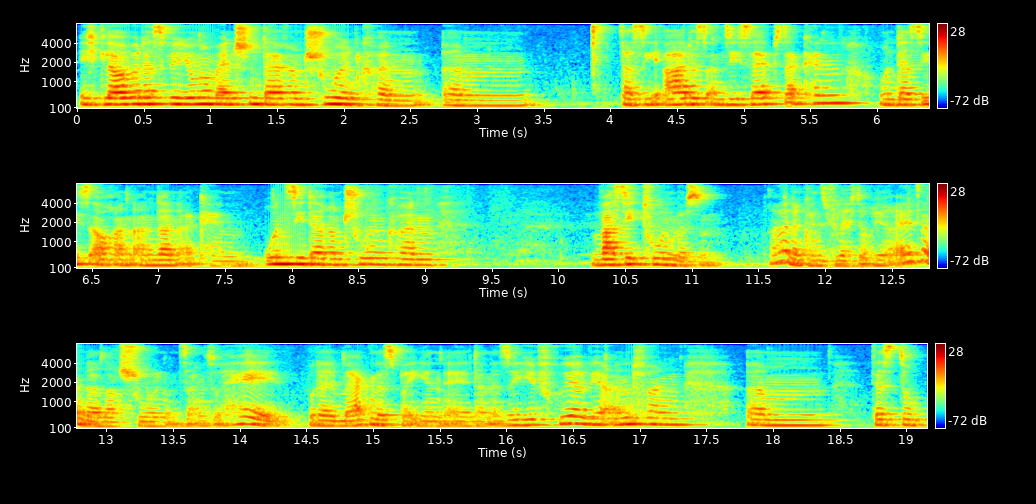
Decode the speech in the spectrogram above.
ich glaube, dass wir junge Menschen darin schulen können, ähm, dass sie A, das an sich selbst erkennen und dass sie es auch an anderen erkennen. und sie darin schulen können, was sie tun müssen. Ah, dann können sie vielleicht auch ihre Eltern danach schulen und sagen so, hey, oder merken das bei ihren Eltern. Also je früher wir anfangen, ähm, desto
